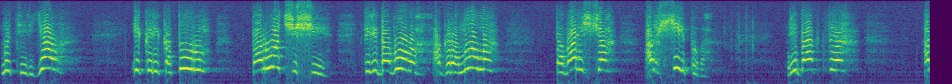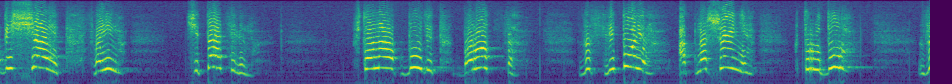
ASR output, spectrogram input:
материал и карикатуру, порочащие передового агронома товарища Архипова. Редакция обещает своим читателям, что она будет бороться за святое отношение к труду, за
